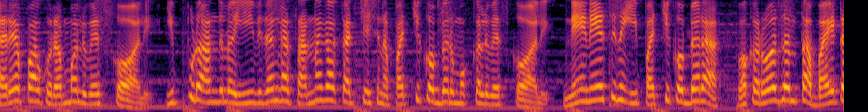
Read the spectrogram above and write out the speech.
కరివేపాకు రెమ్మలు వేసుకోవాలి. ఇప్పుడు అందులో ఈ విధంగా సన్నగా కట్ చేసిన పచ్చి కొబ్బరి ముక్కలు వేసుకోవాలి. నేనేసిన ఈ పచ్చి కొబ్బరి ఒక రోజంతా బయట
